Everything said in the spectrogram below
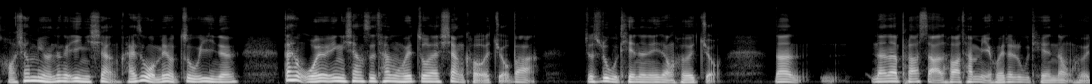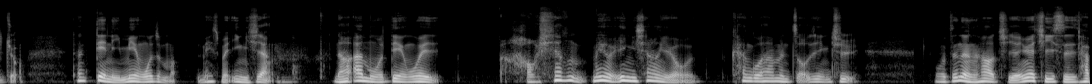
好像没有那个印象，还是我没有注意呢？但我有印象是他们会坐在巷口的酒吧，就是露天的那种喝酒。那那那 Plaza 的话，他们也会在露天那种喝酒，但店里面我怎么没什么印象？然后按摩店我也好像没有印象有。看过他们走进去，我真的很好奇，因为其实它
